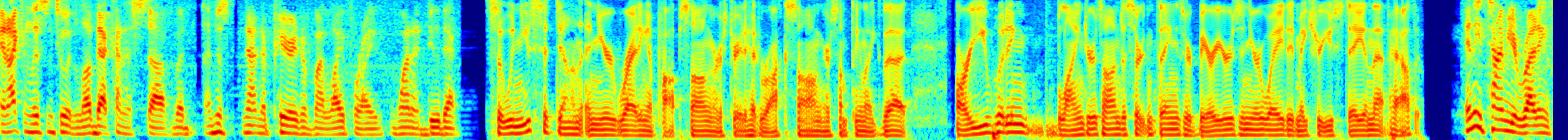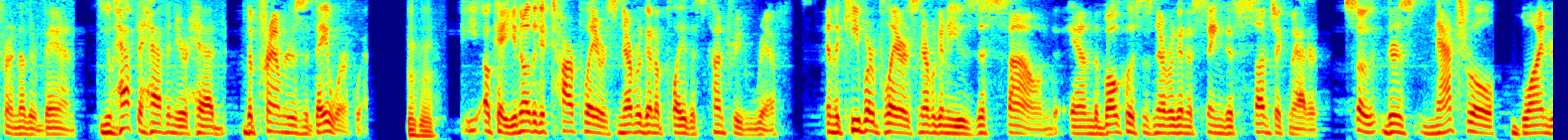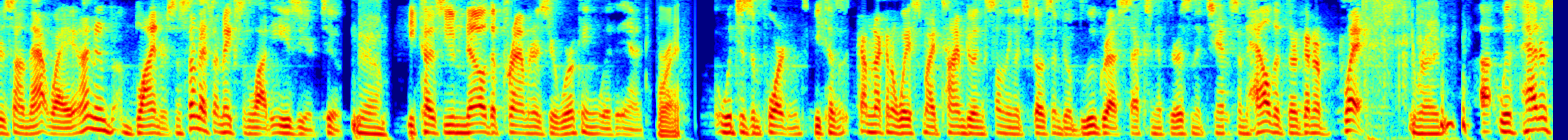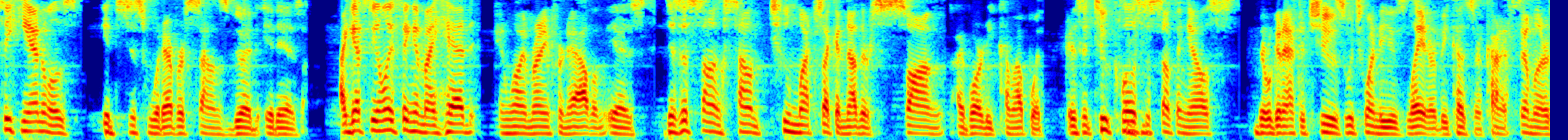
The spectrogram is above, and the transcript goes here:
And I can listen to it and love that kind of stuff, but I'm just not in a period of my life where I want to do that. So when you sit down and you're writing a pop song or a straight ahead rock song or something like that, are you putting blinders on to certain things or barriers in your way to make sure you stay in that path? Anytime you're writing for another band, you have to have in your head the parameters that they work with. hmm y- okay, you know the guitar player is never going to play this country riff, and the keyboard player is never going to use this sound, and the vocalist is never going to sing this subject matter. So there's natural blinders on that way, and I mean blinders, and sometimes that makes it a lot easier too, Yeah. because you know the parameters you're working within, Right. which is important because I'm not going to waste my time doing something which goes into a bluegrass section if there isn't a chance in hell that they're going to play it. Right. Uh, with pattern seeking animals, it's just whatever sounds good, it is. I guess the only thing in my head and while I'm writing for an album is, does this song sound too much like another song I've already come up with? Is it too close to mhm. something else that we're going to have to choose which one to use later because they're kind of similar?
